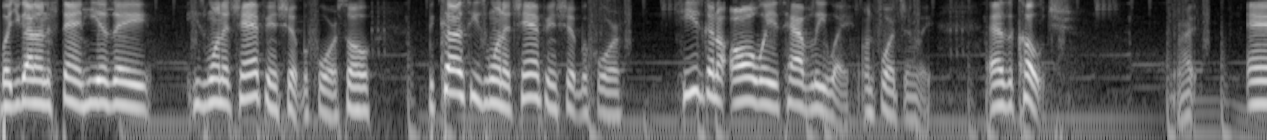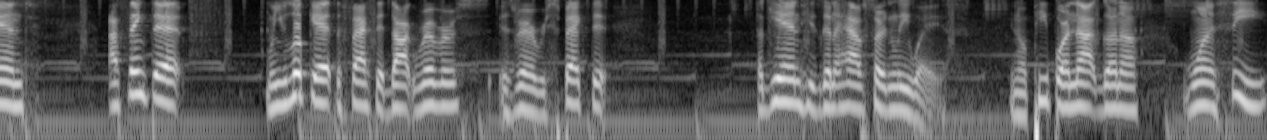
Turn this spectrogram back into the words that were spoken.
But you got to understand, he is a he's won a championship before. So because he's won a championship before, he's gonna always have leeway, unfortunately, as a coach. Right? And I think that when you look at the fact that Doc Rivers is very respected, again, he's going to have certain leeways. You know, people are not going to want to see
